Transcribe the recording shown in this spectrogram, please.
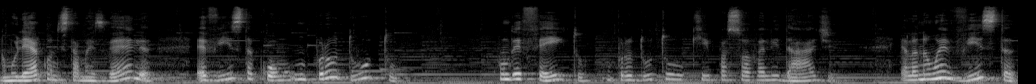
A mulher, quando está mais velha, é vista como um produto com defeito, um produto que passou a validade. Ela não é vista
